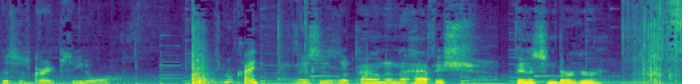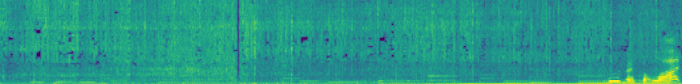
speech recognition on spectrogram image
This is grapeseed oil. Okay. This is a pound and a half-ish venison burger. Ooh, that's a lot.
